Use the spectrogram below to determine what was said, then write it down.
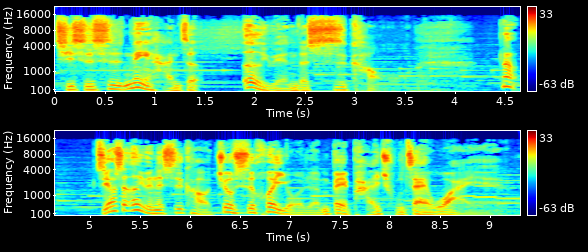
其实是内含着二元的思考。那只要是二元的思考，就是会有人被排除在外。耶。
